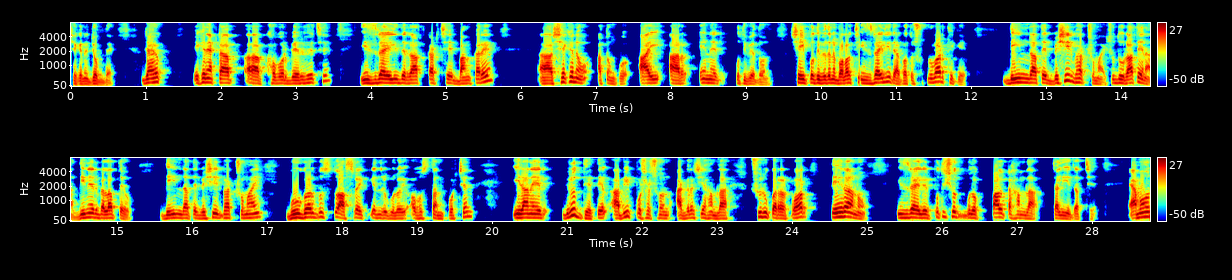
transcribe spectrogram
সেখানে যোগ দেয়। যাই হোক এখানে একটা খবর বের হয়েছে। ইসরায়েলিদের রাত কাটছে বাংকারে। সেখানেও আতঙ্ক। আই আর এর প্রতিবেদন। সেই প্রতিবেদনে বলা হচ্ছে, ইসরায়েলিরা গত শুক্রবার থেকে দিন রাতের বেশিরভাগ সময়, শুধু রাতে না, দিনের বেলাতেও দিন রাতের বেশিরভাগ সময় ভূগর্ভস্থ আশ্রয় কেন্দ্রগুলোয় অবস্থান করছেন। ইরানের বিরুদ্ধে তেল আবিব প্রশাসন আগ্রাসী হামলা শুরু করার পর তেহরানও ইসরায়েলের প্রতিশোধমূলক পাল্টা হামলা চালিয়ে যাচ্ছে। এমন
